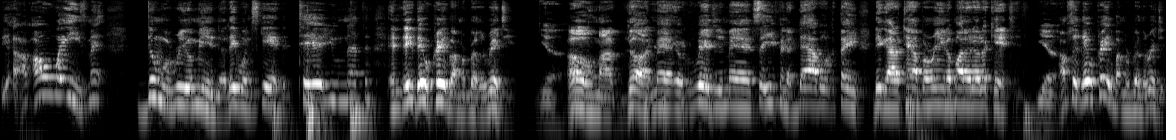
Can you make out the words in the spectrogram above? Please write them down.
yeah, I'm always, man. Them were real men, though. They wasn't scared to tell you nothing. And they, they were crazy about my brother Reggie. yeah, Oh my God, man! Reggie, man, say he finna dabble the thing. They got a tambourine up under the other kitchen. Yeah. I'm saying they were crazy about my brother Reggie,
